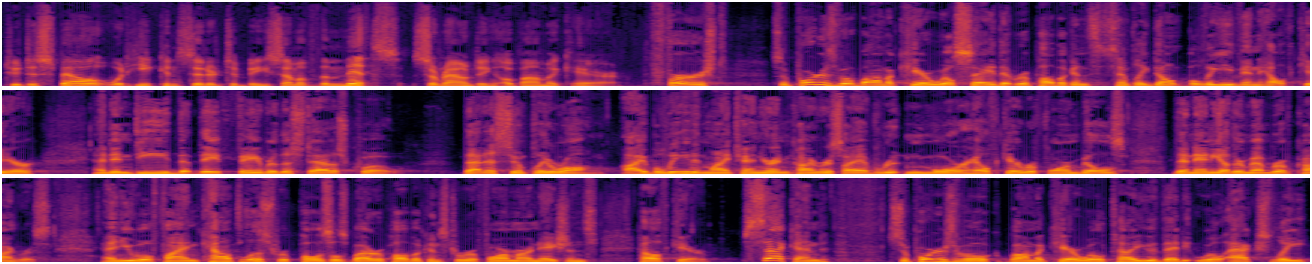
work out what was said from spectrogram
to dispel what he considered to be some of the myths surrounding Obamacare. First, supporters of Obamacare will say that Republicans simply don't believe in health care, and indeed that they favor the status quo. That is simply wrong. I believe in my tenure in Congress, I have written more health care reform bills than any other member of Congress. And you will find countless proposals by Republicans to reform our nation's health care. Second, supporters of Obamacare will tell you that it will actually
